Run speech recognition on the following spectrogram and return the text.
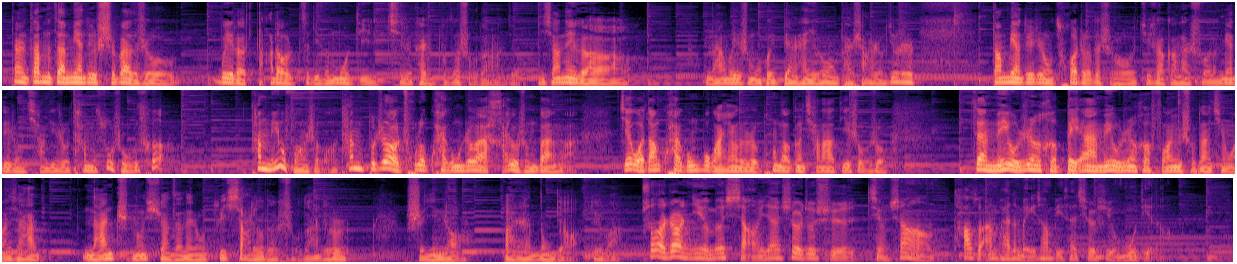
但是他们在面对失败的时候，为了达到自己的目的，其实开始不择手段了。就你像那个男为什么会变成一个王牌杀手，就是当面对这种挫折的时候，就像刚才说的，面对这种强敌的时候，他们束手无策，他没有防守，他们不知道除了快攻之外还有什么办法。结果当快攻不管用的时候，碰到更强大的敌手的时候，在没有任何备案、没有任何防御手段情况下，南只能选择那种最下流的手段，就是使阴招，把人弄掉，对吧？说到这儿，你有没有想一件事儿，就是井上他所安排的每一场比赛其实是有目的的。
